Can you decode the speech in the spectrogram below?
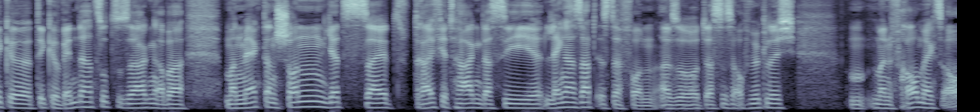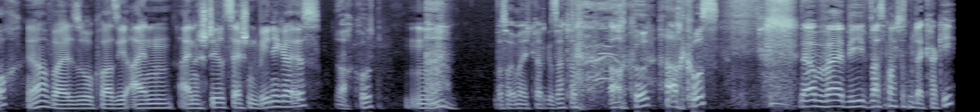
dicke, dicke Wände hat sozusagen. Aber man merkt dann schon jetzt seit drei, vier Tagen, dass sie länger satt ist davon. Also das ist auch wirklich. Meine Frau merkt es auch, ja, weil so quasi ein, eine Still-Session weniger ist. Ach kurz. Was auch immer ich gerade gesagt habe. Ach kurz. Ach, Kuss. Ja, aber weil, wie, was macht das mit der Kaki?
